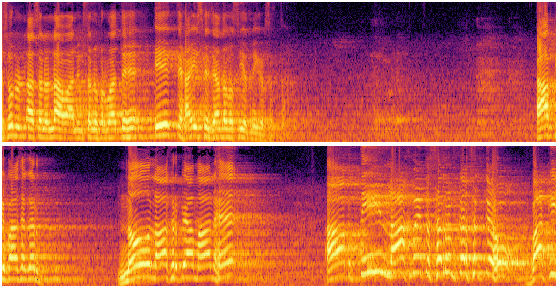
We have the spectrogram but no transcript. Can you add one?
رسول اللہ صلی اللہ علیہ وسلم فرماتے ہیں، ایک تہائی سے زیادہ وصیت نہیں کر سکتا۔ آپ کے پاس اگر نو لاکھ روپیہ مال ہے۔ آپ تین لاکھ میں تصرف کر سکتے ہو، باقی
